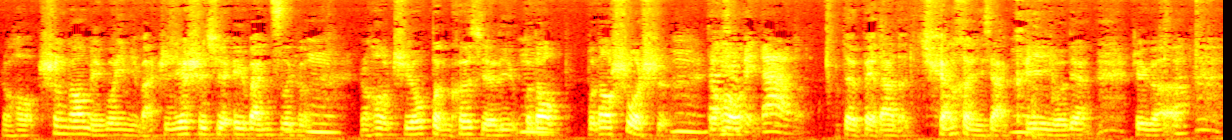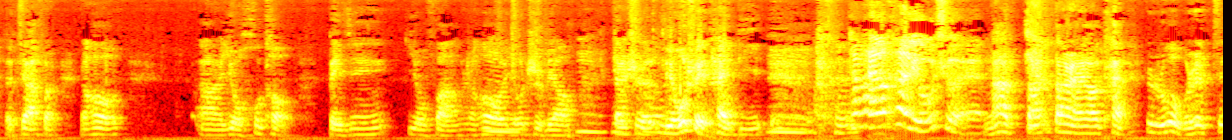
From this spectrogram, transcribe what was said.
然后身高没过一米八，直接失去 A 班资格，嗯。然后只有本科学历，不到、不到硕士，嗯，然后但是北大的，对北大的权衡一下，可以有点这个呃加分。然后啊、有户口，北京有房，然后有指标，嗯但是流水太低。他们还要看流水。那当当然要看，就如果不是家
